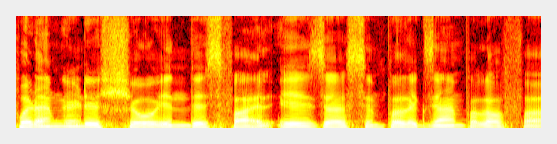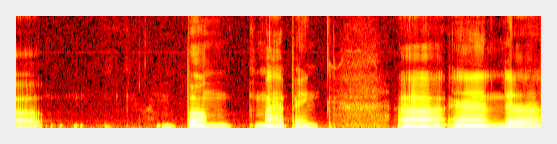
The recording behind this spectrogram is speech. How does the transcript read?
what I'm going to show in this file is a simple example of uh, bump mapping. Uh, and uh,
